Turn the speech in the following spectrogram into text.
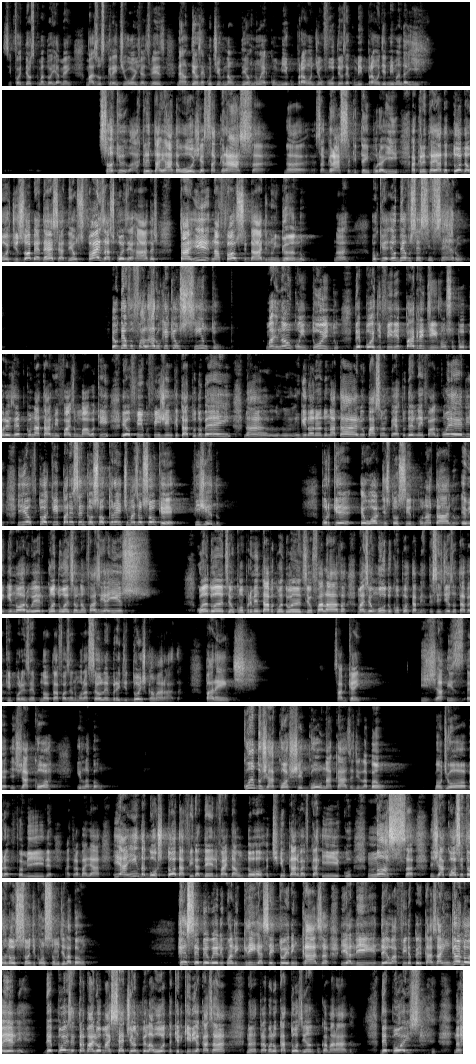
Se foi Deus que mandou ir, amém. Mas os crentes hoje, às vezes, não, Deus é contigo. Não, Deus não é comigo para onde eu vou, Deus é comigo para onde Ele me manda ir. Só que a crentaiada hoje, essa graça, né, essa graça que tem por aí, a crentaiada toda hoje desobedece a Deus, faz as coisas erradas, está aí na falsidade, no engano, né, porque eu devo ser sincero. Eu devo falar o que, que eu sinto, mas não com o intuito, depois de ferido, para agredir. Vamos supor, por exemplo, que o Natália me faz um mal aqui, eu fico fingindo que está tudo bem, né, ignorando o Natália, passando perto dele, nem falo com ele, e eu estou aqui parecendo que eu sou crente, mas eu sou o quê? Fingido porque eu olho distorcido para o Natálio, eu ignoro ele, quando antes eu não fazia isso. Quando antes eu cumprimentava, quando antes eu falava, mas eu mudo o comportamento. Esses dias eu estava aqui, por exemplo, no altar fazendo uma oração, eu lembrei de dois camaradas, parentes. Sabe quem? É, Jacó e Labão. Quando Jacó chegou na casa de Labão, Mão de obra, família, vai trabalhar. E ainda gostou da filha dele, vai dar um dote, o cara vai ficar rico. Nossa, Jacó se tornou o sonho de consumo de Labão. Recebeu ele com alegria, aceitou ele em casa e ali deu a filha para ele casar, enganou ele. Depois ele trabalhou mais sete anos pela outra, que ele queria casar, né? trabalhou 14 anos para o camarada. Depois, né?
